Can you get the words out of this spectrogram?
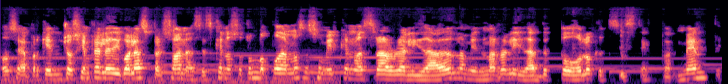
o sea, porque yo siempre le digo a las personas, es que nosotros no podemos asumir que nuestra realidad es la misma realidad de todo lo que existe actualmente.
